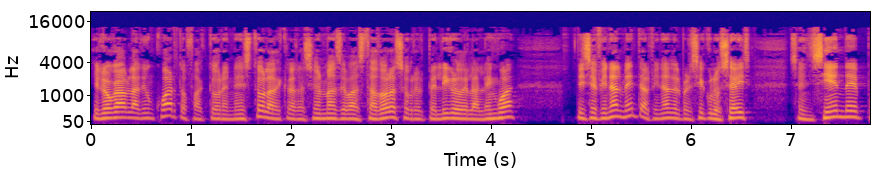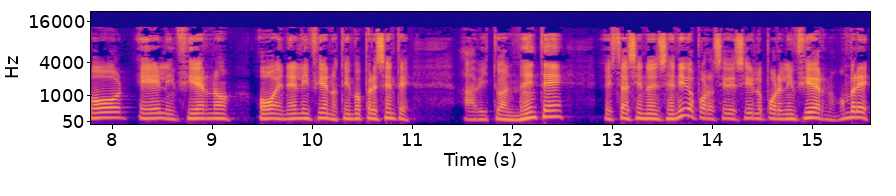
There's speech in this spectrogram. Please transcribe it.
Y luego habla de un cuarto factor en esto, la declaración más devastadora sobre el peligro de la lengua. Dice finalmente, al final del versículo 6, se enciende por el infierno o en el infierno, tiempo presente. Habitualmente está siendo encendido, por así decirlo, por el infierno. Hombre,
